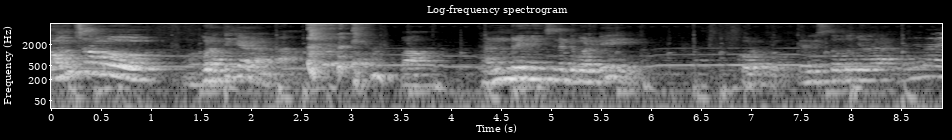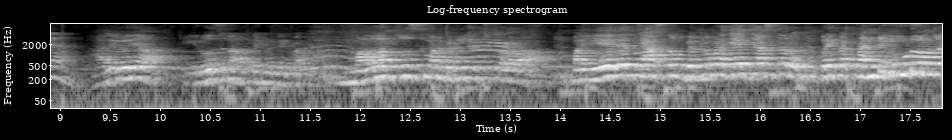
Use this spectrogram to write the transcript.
సంవత్సరములు బ్రతికాడంట. తండ్రి మించినటువంటి కొడుకు ఏమి స్తోత్రం హల్లెలూయా ఈ రోజు నా ప్రేమ మళ్ళా చూసి మన బిడ్డలు నేర్చుకోవాలా? మనం ఏదైతే చేస్తాం? బిడ్డలు కూడా అదే చేస్తారు? మరి ఇక్కడ తండ్రి మూడు వందల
